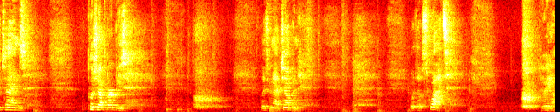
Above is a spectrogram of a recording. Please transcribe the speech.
Two times push up burpees. At least we're not jumping with those squats. Here we go.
